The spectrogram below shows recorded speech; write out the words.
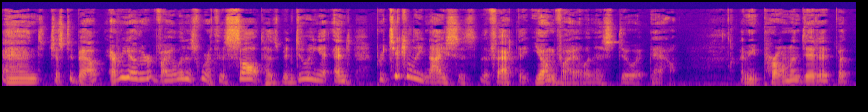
And just about every other violinist worth his salt has been doing it. And particularly nice is the fact that young violinists do it now. I mean, Perlman did it, but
